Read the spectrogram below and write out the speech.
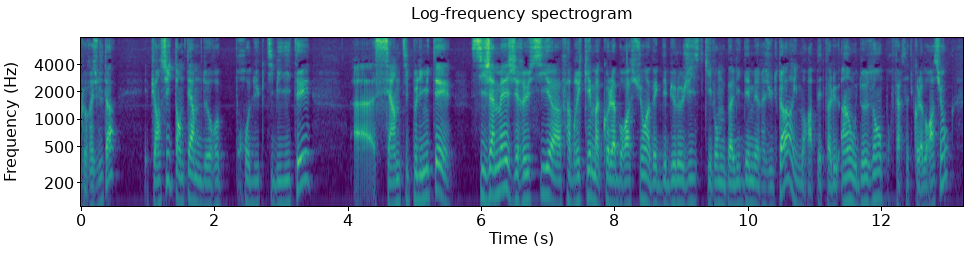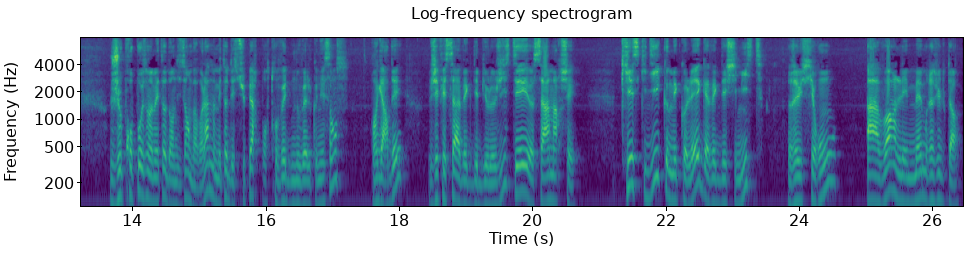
le résultat. Et puis ensuite, en termes de reproductibilité, euh, c'est un petit peu limité. Si jamais j'ai réussi à fabriquer ma collaboration avec des biologistes qui vont me valider mes résultats, il m'aura peut-être fallu un ou deux ans pour faire cette collaboration. Je propose ma méthode en disant, bah voilà, ma méthode est super pour trouver de nouvelles connaissances. Regardez, j'ai fait ça avec des biologistes et euh, ça a marché. Qui est-ce qui dit que mes collègues avec des chimistes réussiront à avoir les mêmes résultats?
